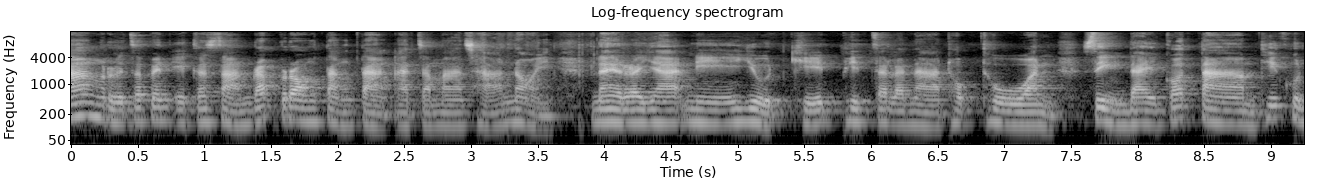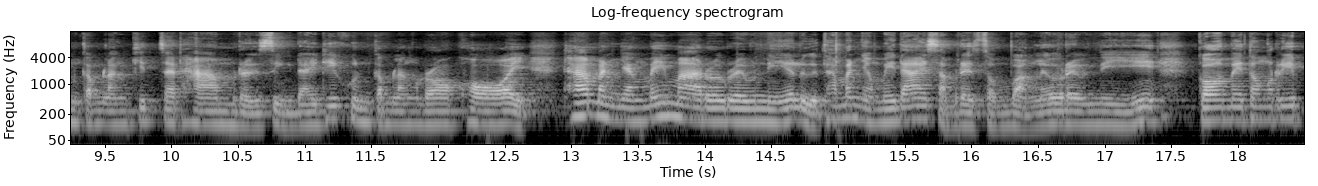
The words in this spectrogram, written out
ตั้ง หรือจะเป็นเอกสารรับรองต่างๆ อาจจะมาช้าหน่อย ในระยะนี้หยุดคิดพิจารณาทบทวน สิ่งใดก็ตามที่คุณกำลังคิดจะทำหรือสิ่งใดที่คุณกำลังรอคอย ถ้ามันยังไม่มาเร็วๆนี้ หรือถ้ามันยังไม่ได้สำเร็จสมหวังเร็วๆนี้ ก็ไม่ต้องรีบ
